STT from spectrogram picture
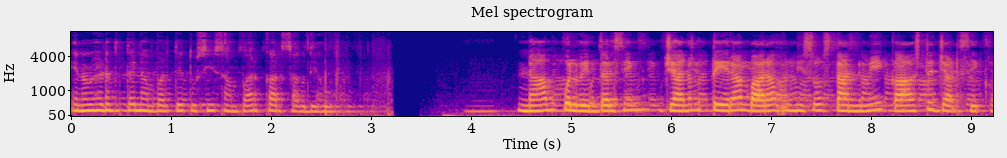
ਇਹਨਾਂ ਨੂੰ ਹੇਠ ਦਿੱਤੇ ਨੰਬਰ ਤੇ ਤੁਸੀਂ ਸੰਪਰਕ ਕਰ ਸਕਦੇ ਹੋ। ਨਾਮ ਕੁਲਵਿੰਦਰ ਸਿੰਘ, ਜਨਮ 13/12/1997 ਕਾਸਟ ਜੱਟ ਸਿੱਖ।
